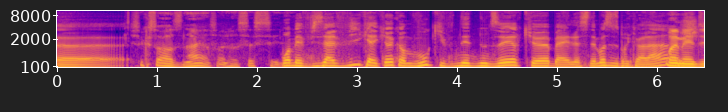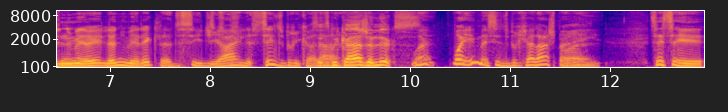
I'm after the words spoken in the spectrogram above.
Euh, C'est extraordinaire, ça. Ouais, mais vis-à-vis quelqu'un comme vous qui venait de nous dire que ben, le cinéma, c'est du bricolage. Ouais, mais du numérique, le numérique, là, du CGI, c'est du bricolage. c'est du bricolage de luxe. Ouais. Oui, mais c'est du bricolage pareil. Ouais. Tu sais, c'est.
